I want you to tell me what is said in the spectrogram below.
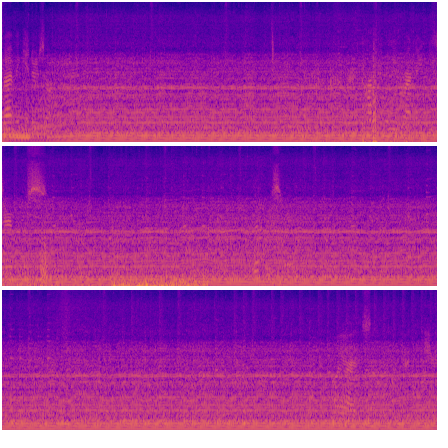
Driving inner zone. We're constantly running Zerberus. Zerberus, right? Oh yeah, it's uh, here.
